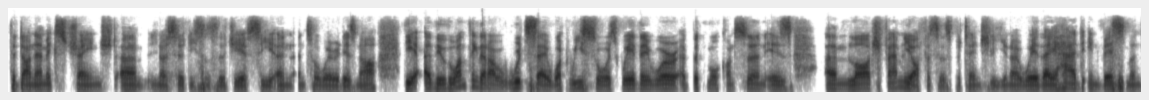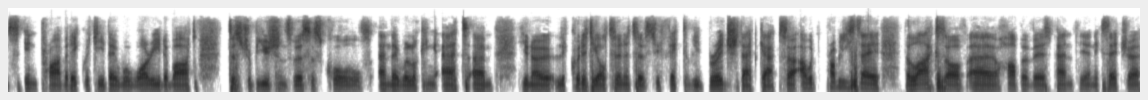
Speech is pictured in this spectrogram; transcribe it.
the dynamics changed. Um, you know certainly since the GFC and until where it is now. The, uh, the the one thing that I would say what we saw is where there were a bit more concern is um, large family offices potentially, you know, where they had investments in private equity. They were worried about distributions versus calls, and they were looking at, um, you know, liquidity alternatives to effectively bridge that gap. So I would probably say the likes of uh, Harbourvest, Pantheon, etc.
